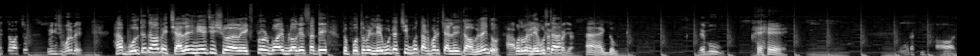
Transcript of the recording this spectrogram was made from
দেখতে পাচ্ছ। তুমি কিছু বলবে? হ্যাঁ বলতে তো হবে চ্যালেঞ্জ নিয়েছি এক্সপ্লোর বয় ব্লগের সাথে। তো প্রথমে লেবুটা চিপবো তারপরে চ্যালেঞ্জটা হবে তাই তো? হ্যাঁ, প্রথমে লেবুটা হ্যাঁ একদম। লেবু। ওটা কি হার্ড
